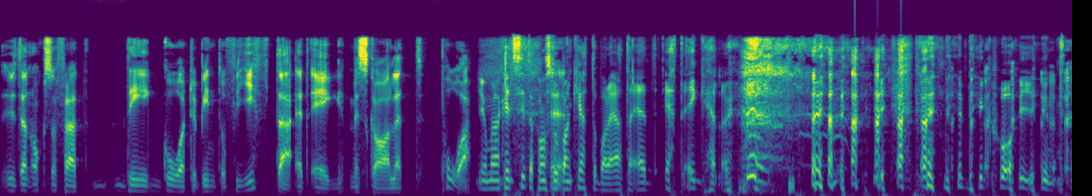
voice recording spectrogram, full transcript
utan också för att det går typ inte att förgifta ett ägg med skalet på. Jo, man kan inte sitta på en stor eh. bankett och bara äta ett, ett ägg heller. det, det, det, går ju inte.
